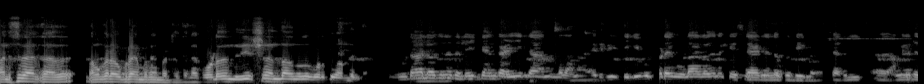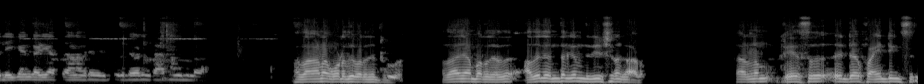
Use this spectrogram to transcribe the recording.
മനസ്സിലാക്കാതെ നമുക്കൊരു അഭിപ്രായം പറയാൻ പറ്റത്തില്ല. കോടതി നിരീക്ഷണം എന്താണെന്നുള്ളത് പുറത്തു വന്നില്ല. ഗൂഢാലോചന തെളിയിക്കാൻ കഴിയില്ല എന്നുള്ളതാണ്. അതായത് ദിലീപ് ഉൾപ്പെടെ ഗൂഢാലോചന കേസിലായിരുന്നല്ലോ പ്രതികൾ പക്ഷെ അതിൽ അങ്ങനെ തെളിയിക്കാൻ കഴിയാത്തതാണ് അവരെ പ്രതികളും കാരണം എന്നുള്ളതാണ്. അതാണ് കോടതി പറഞ്ഞിട്ടുള്ളത്. അതാണ് ഞാൻ പറഞ്ഞത്. അതിൽ എന്തെങ്കിലും നിരീക്ഷണം കാണും. കാരണം കേസിന്റെ ഫൈൻഡിങ്സിൽ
